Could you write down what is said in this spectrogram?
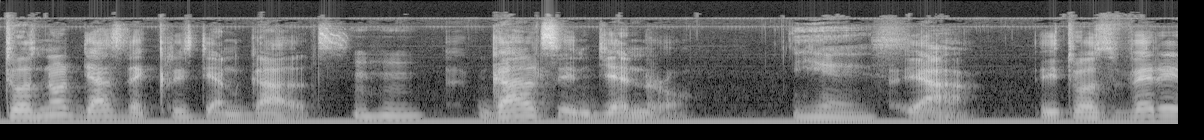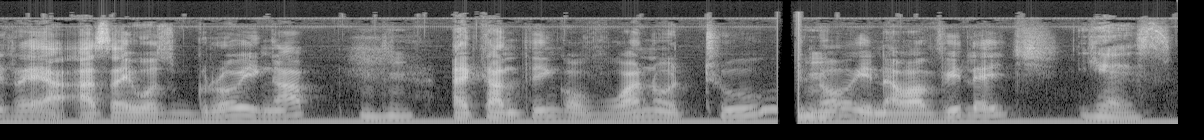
it was not just the Christian girls, girls in general. Yes. Yeah, it was very rare. As I was growing up, Mm-hmm. I can think of one or two, you know, in our village Yes.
